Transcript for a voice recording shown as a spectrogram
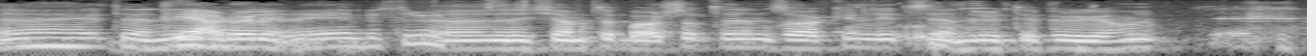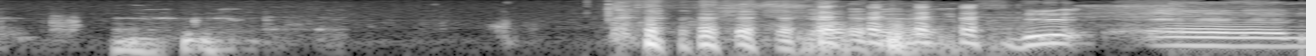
jeg er helt enig. Det er du enig i, Busterud? Jeg kommer tilbake til den saken litt senere ute i programmet. ja. Du, eh,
